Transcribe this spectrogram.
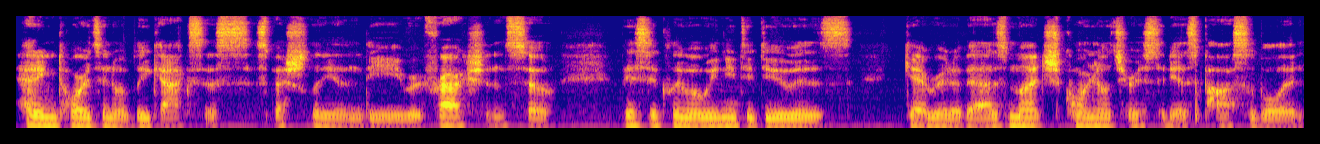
heading towards an oblique axis, especially in the refraction. So basically what we need to do is get rid of as much corneal toricity as possible in,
